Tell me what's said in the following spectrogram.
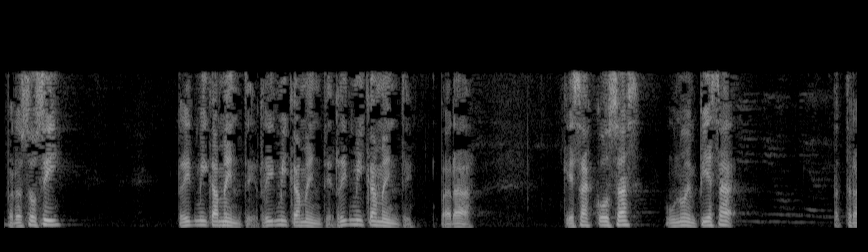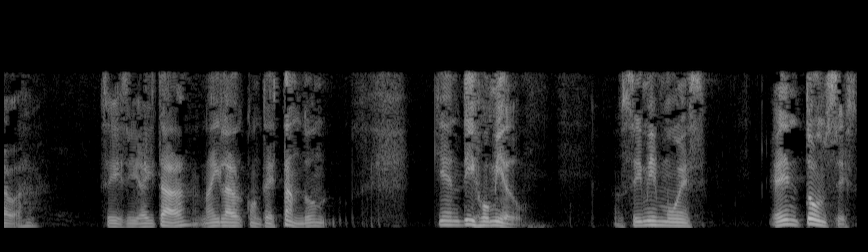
pero eso sí, rítmicamente, rítmicamente, rítmicamente, para que esas cosas uno empieza a trabajar. Sí, sí, ahí está, Naila contestando. ¿Quién dijo miedo? Así mismo es. Entonces,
